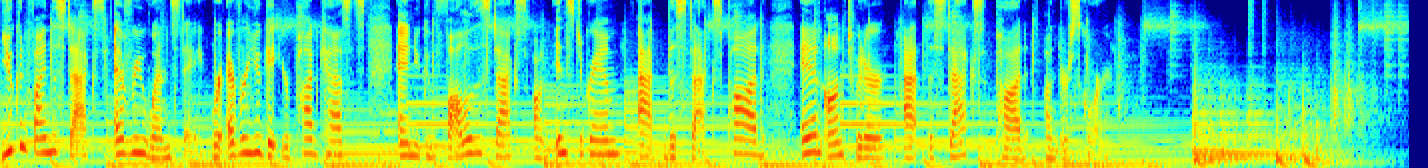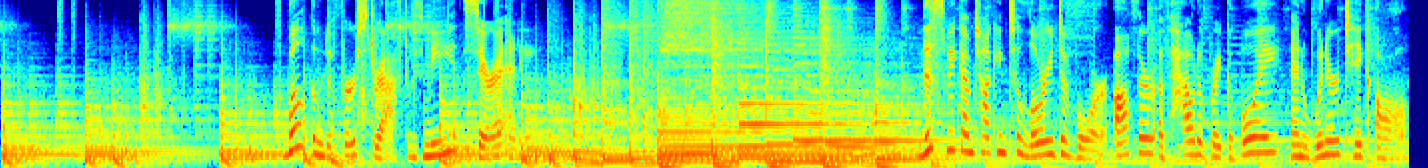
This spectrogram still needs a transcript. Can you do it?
You can find the Stacks every Wednesday, wherever you get your podcasts, and you can follow the Stacks on Instagram at the Stacks Pod and on Twitter at the Stacks Pod underscore. Welcome to First Draft with me, Sarah Enni. This week I'm talking to Laurie Devore, author of How to Break a Boy and Winner Take All,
